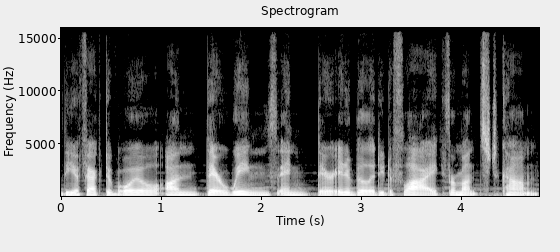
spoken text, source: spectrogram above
the effect of oil on their wings and their inability to fly for months to come.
